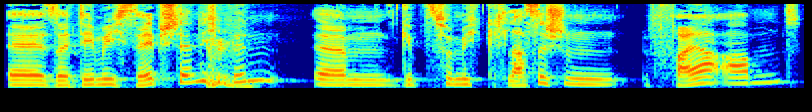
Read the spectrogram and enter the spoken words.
äh, seitdem ich selbstständig bin, ähm, gibt's für mich klassischen Feierabend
